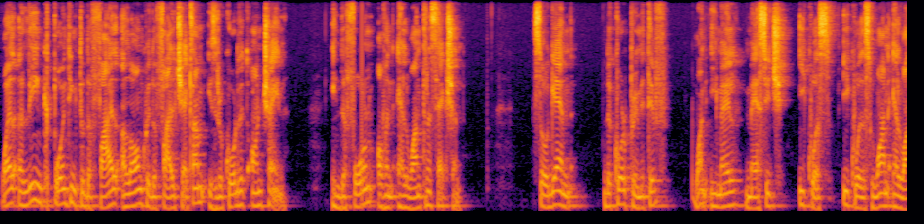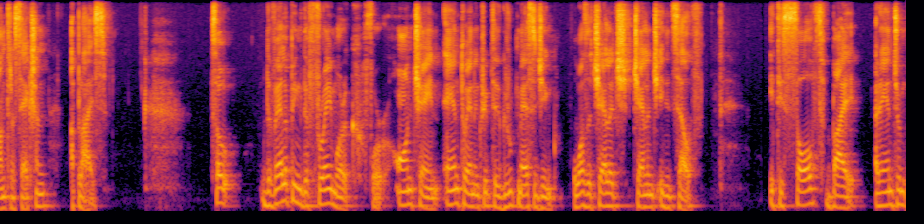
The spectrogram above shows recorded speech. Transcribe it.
while a link pointing to the file along with the file checksum is recorded on chain in the form of an L1 transaction. So again, the core primitive, one email message equals equals one L1 transaction applies. So developing the framework for on-chain end-to-end encrypted group messaging was a challenge challenge in itself. It is solved by random,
